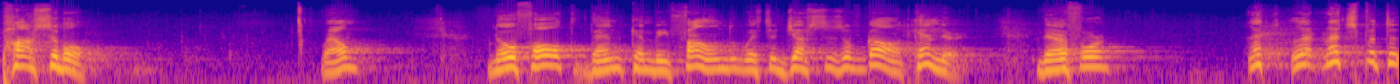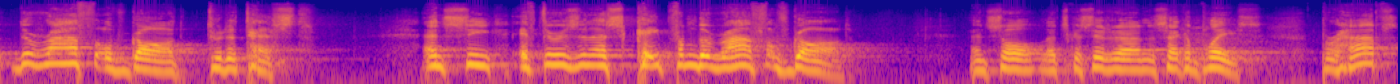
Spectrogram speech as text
possible. Well, no fault then can be found with the justice of God, can there? Therefore, let, let, let's put the, the wrath of God to the test and see if there is an escape from the wrath of God. And so let's consider that in the second place. Perhaps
